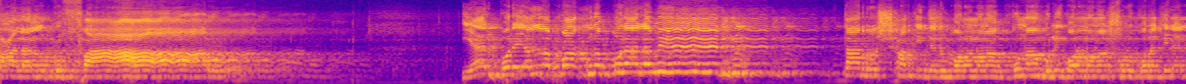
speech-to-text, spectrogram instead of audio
على الكفار এরপরে আল্লাহ পাক রব্বুল আলামিন তার সাথীদের বর্ণনা গুণাবলী বর্ণনা শুরু করে দিলেন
